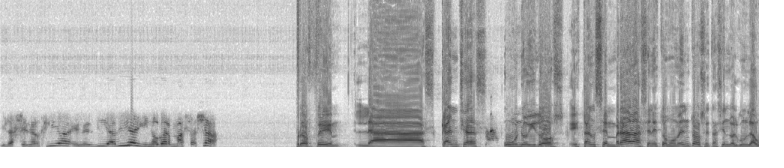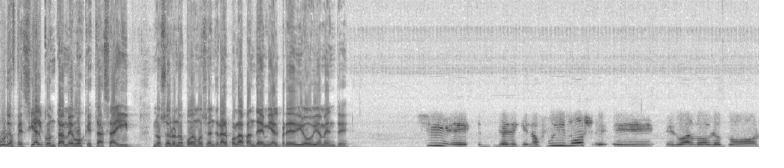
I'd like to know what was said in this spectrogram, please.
las energías en el día a día y no ver más allá. Profe, ¿las canchas 1 y 2 están sembradas en estos momentos? ¿Se está haciendo algún laburo especial? Contame vos que estás ahí. Nosotros no podemos entrar por la pandemia al predio, obviamente. Sí, eh, desde que nos fuimos, eh, eh, Eduardo habló con,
